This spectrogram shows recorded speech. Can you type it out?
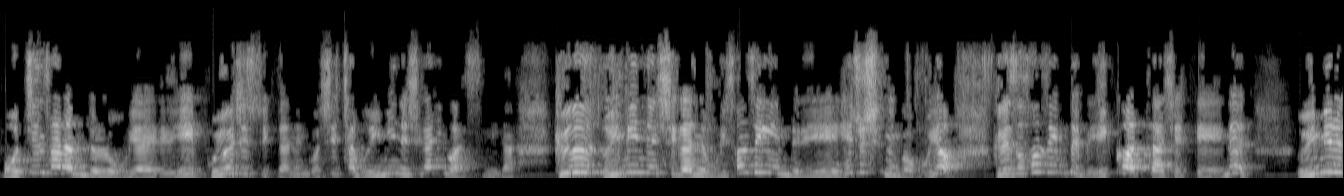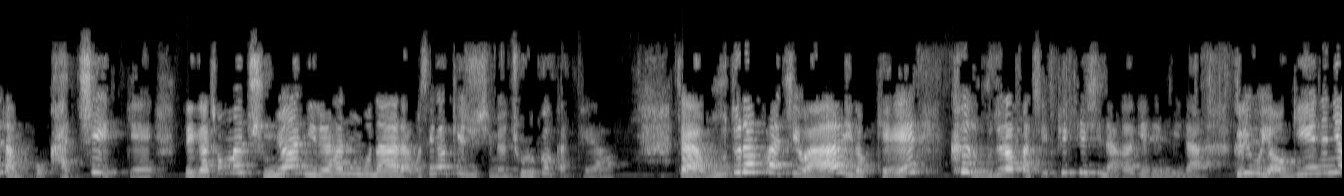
멋진 사람들로 우리 아이들이 보여질 수 있다는 것이 참 의미 있는 시간인 것 같습니다. 그 의미 있는 시간을 우리 선생님들이 해주시는 거고요. 그래서 선생님들 메이커 아트 하실 때에는 의미를 담고 가치 있게 내가 정말 중요한 일을 하는구나 라고 생각해 주시면 좋을 것 같아요. 자, 우드락 화지와 이렇게 큰 우드락 화지 피켓이 나가게 됩니다. 그리고 여기에는요,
